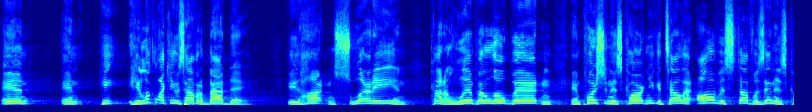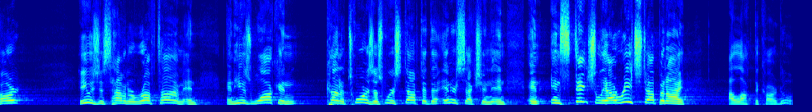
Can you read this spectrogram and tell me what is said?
and and he he looked like he was having a bad day. He's hot and sweaty and kind of limping a little bit and, and pushing his cart, and you could tell that all of his stuff was in his cart. He was just having a rough time, and, and he was walking kind of towards us. We were stopped at the intersection, and, and instinctually I reached up and I, I locked the car door.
